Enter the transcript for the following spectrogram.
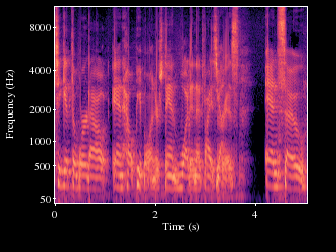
to get the word out and help people understand what an advisor Yeah. is. And so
